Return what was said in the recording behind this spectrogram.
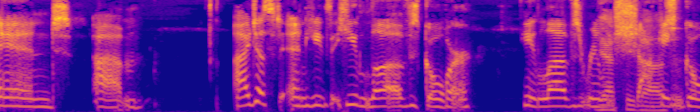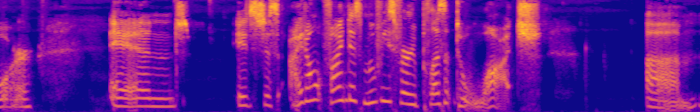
And um, I just and he's he loves gore. He loves really Yes, he shocking does. gore. And it's just I don't find his movies very pleasant to watch. Um,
